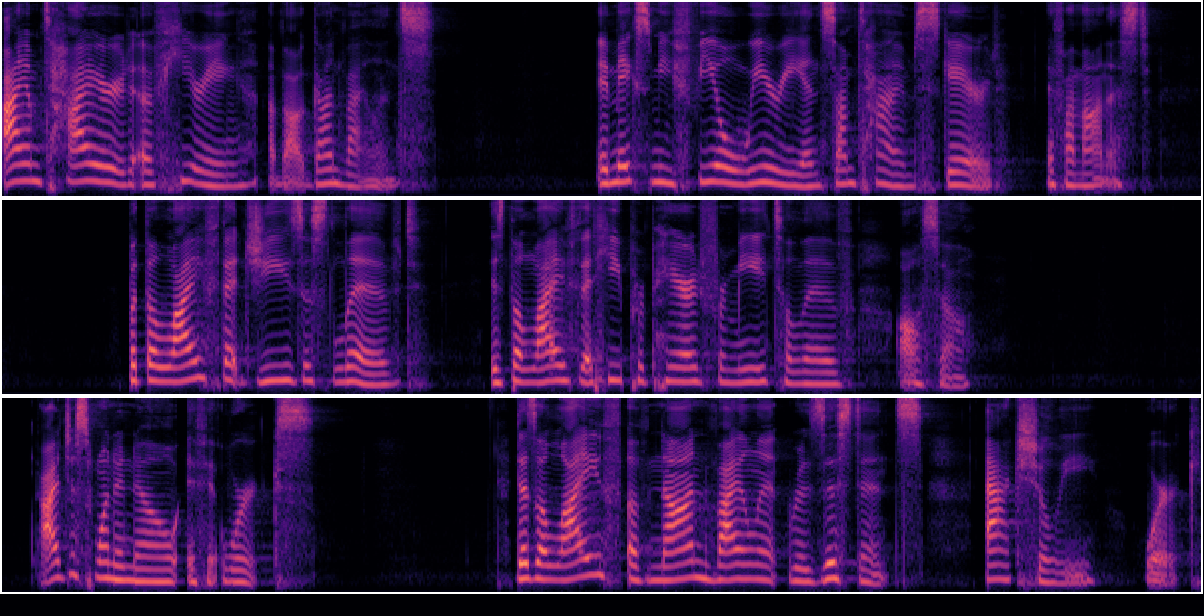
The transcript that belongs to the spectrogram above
I am tired of hearing about gun violence. It makes me feel weary and sometimes scared, if I'm honest. But the life that Jesus lived is the life that he prepared for me to live also. I just want to know if it works. Does a life of nonviolent resistance actually work?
